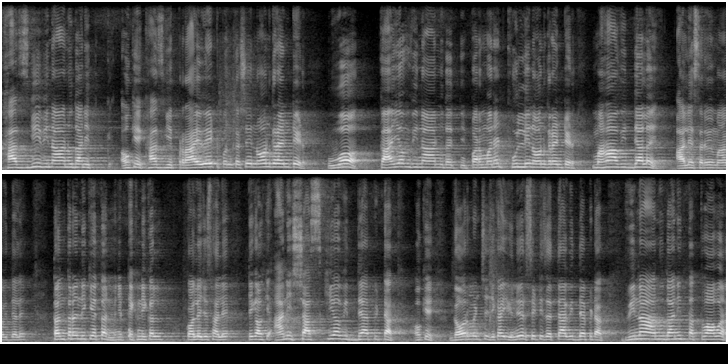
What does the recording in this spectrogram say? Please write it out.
खाजगी विना अनुदानित. ओके खाजगी. प्रायव्हेट पण कसे? नॉन ग्रँटेड व कायम विना अनुदानित परमनंट फुल्ली नॉन ग्रँटेड महाविद्यालय आले सर्व महाविद्यालय. तंत्रनिकेतन म्हणजे टेक्निकल कॉलेजेस आले. ठीक आहे ओके. आणि शासकीय विद्यापीठात ओके. गव्हर्नमेंटचे जे काही युनिव्हर्सिटीज आहेत त्या विद्यापीठात विना अनुदानित तत्वावर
